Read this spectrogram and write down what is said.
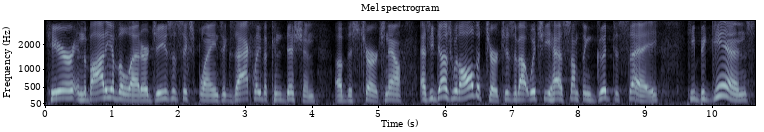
Here in the body of the letter, Jesus explains exactly the condition of this church. Now, as he does with all the churches about which he has something good to say, he begins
